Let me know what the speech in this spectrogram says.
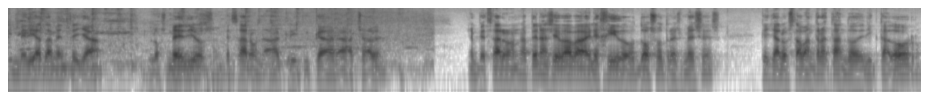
Inmediatamente ya los medios empezaron a criticar a Chávez. Empezaron, apenas llevaba elegido dos o tres meses, que ya lo estaban tratando de dictador,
